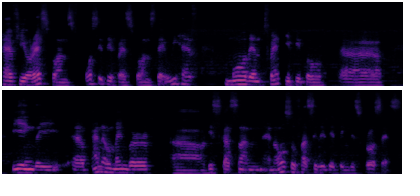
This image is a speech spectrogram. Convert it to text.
have your response, positive response that we have more than 20 people uh, being the uh, panel member, uh, discussant, and also facilitating this process.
